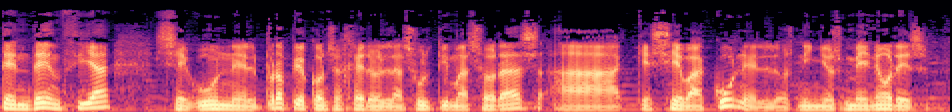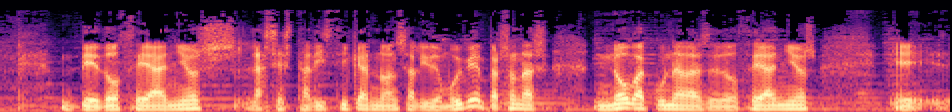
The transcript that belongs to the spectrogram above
tendencia, según el propio consejero en las últimas horas, a que se vacunen los niños menores de 12 años, las estadísticas no han salido muy bien. Personas no vacunadas de 12 años eh,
